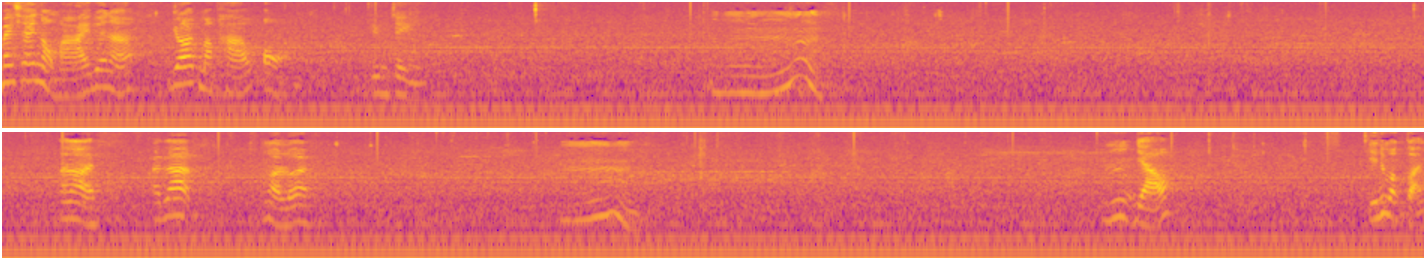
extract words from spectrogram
ไม่ใช่หน่อไม้ด้วยนะ ยอดมะพร้าวอ่อน จริงๆ อืมอร่อยอร่อยอร่อยเลย อืม อืม เดี๋ยว กินให้หมดก่อน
